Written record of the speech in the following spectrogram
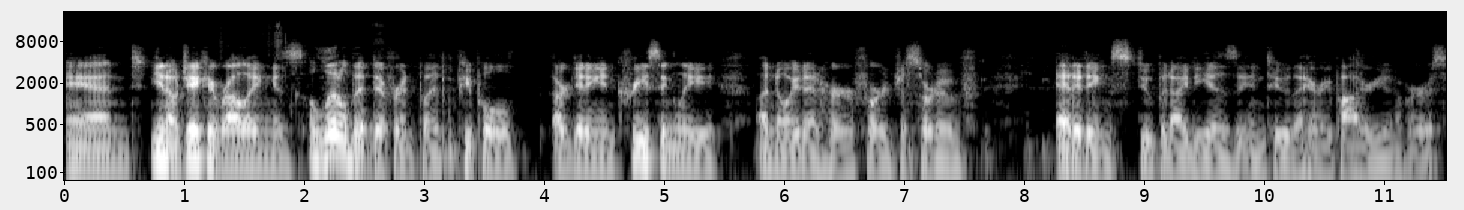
and you know J.K. Rowling is a little bit different, but people are getting increasingly annoyed at her for just sort of editing stupid ideas into the Harry Potter universe,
